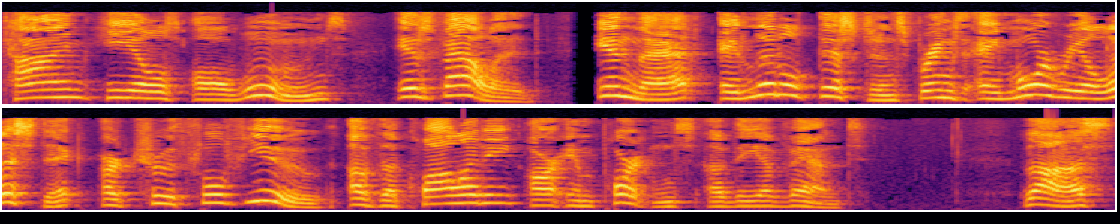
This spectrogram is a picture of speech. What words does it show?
time heals all wounds, is valid in that a little distance brings a more realistic or truthful view of the quality or importance of the event. Thus,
